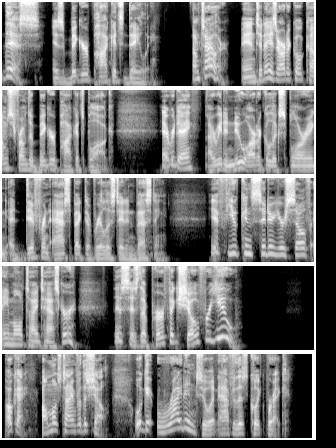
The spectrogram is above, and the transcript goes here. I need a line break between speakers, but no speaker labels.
This is Bigger Pockets Daily. I'm Tyler, and today's article comes from the Bigger Pockets blog. Every day, I read a new article exploring a different aspect of real estate investing. If you consider yourself a multitasker, this is the perfect show for you. Okay, almost time for the show. We'll get right into it after this quick break.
